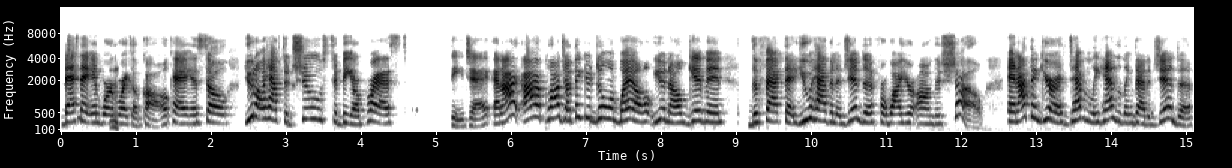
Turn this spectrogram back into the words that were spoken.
That's that N-word mm. wake-up call, okay? And so you don't have to choose to be oppressed, CJ. And I, I applaud you. I think you're doing well, you know, given the fact that you have an agenda for why you're on this show. And I think you're definitely handling that agenda.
